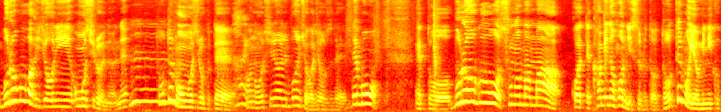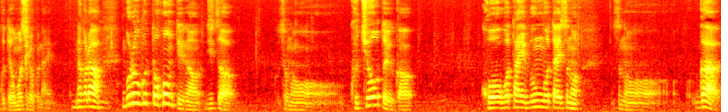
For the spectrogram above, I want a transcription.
ブログが非常に面白いのよね、うん。とても面白くて、はい。あの非常に文章が上手で。でもえっと、ブログをそのままこうやって紙の本にするととても読みにくくて面白くないだから、ブログと本っていうのは実はその口調というか口語体文語体そのそのが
